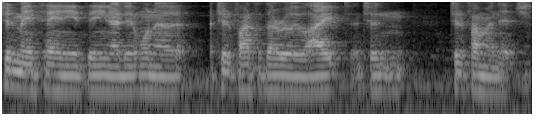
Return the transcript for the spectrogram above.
couldn't maintain anything. I didn't want to. I couldn't find something I really liked. I couldn't, couldn't find my niche.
